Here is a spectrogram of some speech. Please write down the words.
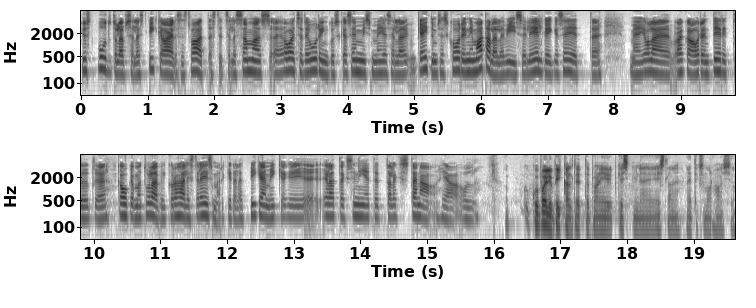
just puudu tuleb sellest pikaajalisest vaatest, et selles samas äh, OECD uuringus ka see, mis meie selle käitumise skoori nii madalale viis, oli eelkõige see, et me ei ole väga orienteeritud kaugema tuleviku rahalistele eesmärkidele, et pigem ikkagi elatakse nii, et, et oleks täna hea olla. kui palju pikalt ette planeerib keskmine eestlane näiteks oma rahaasju?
